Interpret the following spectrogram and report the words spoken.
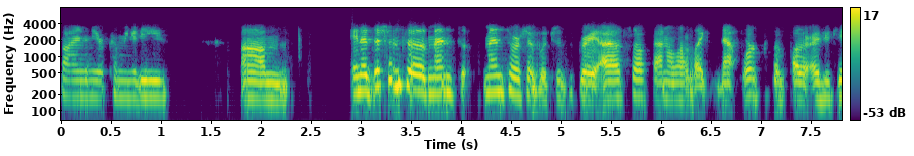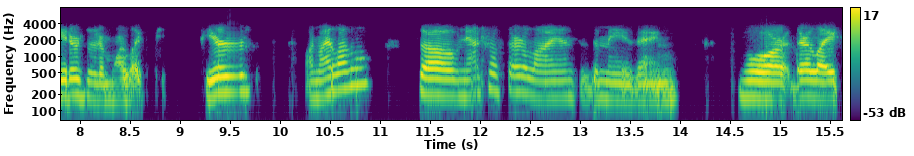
finding your communities. Um, in addition to ment mentorship, which is great, I also found a lot of like networks of other educators that are more like peers on my level. So Natural Start Alliance is amazing. For they're like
